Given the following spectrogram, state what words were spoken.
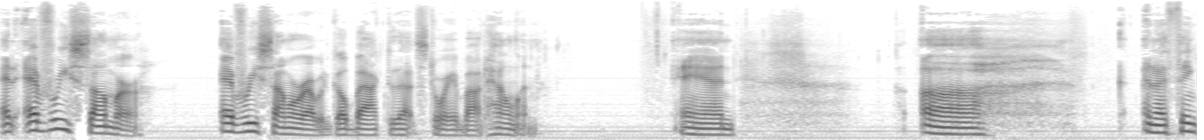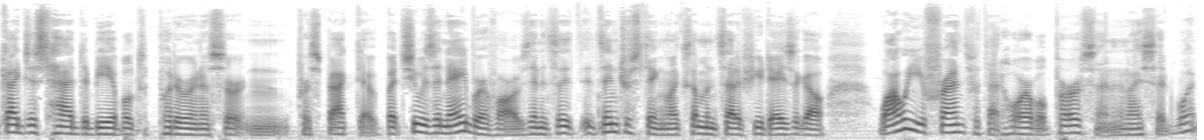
And every summer, every summer I would go back to that story about Helen. And, uh, and I think I just had to be able to put her in a certain perspective. But she was a neighbor of ours, and it's it's interesting. Like someone said a few days ago, "Why were you friends with that horrible person?" And I said, "What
